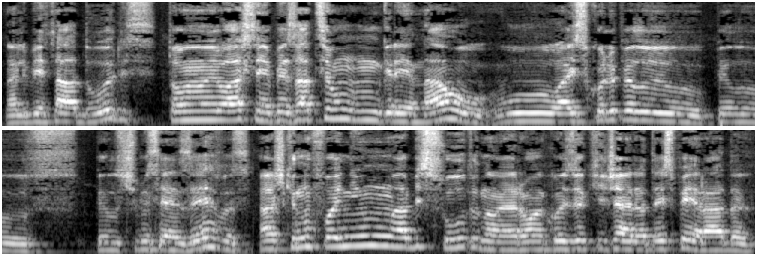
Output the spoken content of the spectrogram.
na Libertadores. Então eu acho assim, apesar de ser um, um Grenal, o, a escolha pelo, pelos pelos times reservas, acho que não foi nenhum absurdo, não. Era uma coisa que já era até esperada,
